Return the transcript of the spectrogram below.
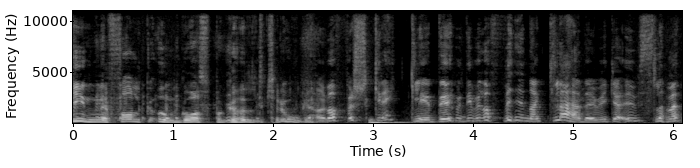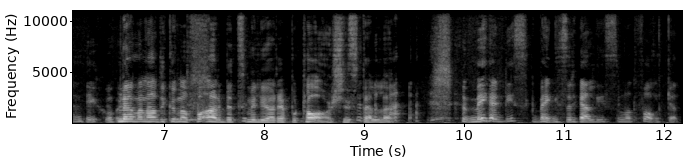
Innefolk umgås på guldkrogar. Vad förskräckligt! Det, det vill ha fina kläder, vilka usla människor. När man hade kunnat få arbetsmiljöreportage istället. Mer diskbänksrealism åt folket.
